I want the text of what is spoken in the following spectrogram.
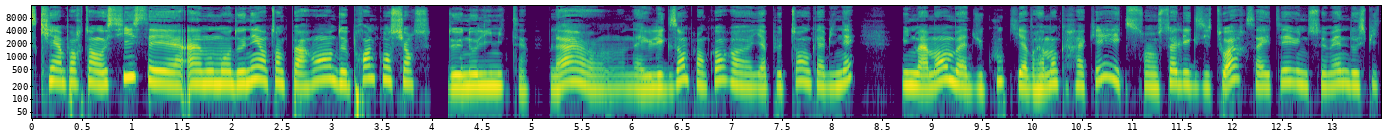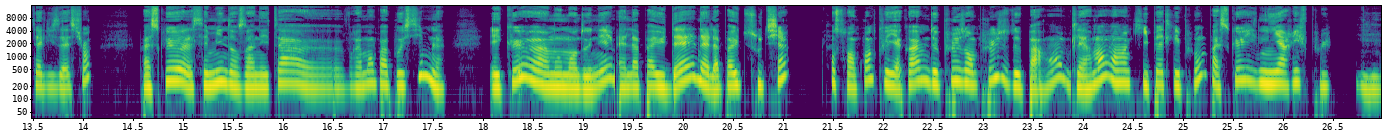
Ce qui est important aussi, c'est à un moment donné, en tant que parent, de prendre conscience de nos limites. Là, on a eu l'exemple encore euh, il y a peu de temps au cabinet une maman, bah, du coup, qui a vraiment craqué et son seul exitoire, ça a été une semaine d'hospitalisation parce qu'elle s'est mise dans un état euh, vraiment pas possible et que à un moment donné, elle n'a pas eu d'aide, elle n'a pas eu de soutien. On se rend compte qu'il y a quand même de plus en plus de parents, clairement, hein, qui pètent les plombs parce qu'ils n'y arrivent plus. Mmh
